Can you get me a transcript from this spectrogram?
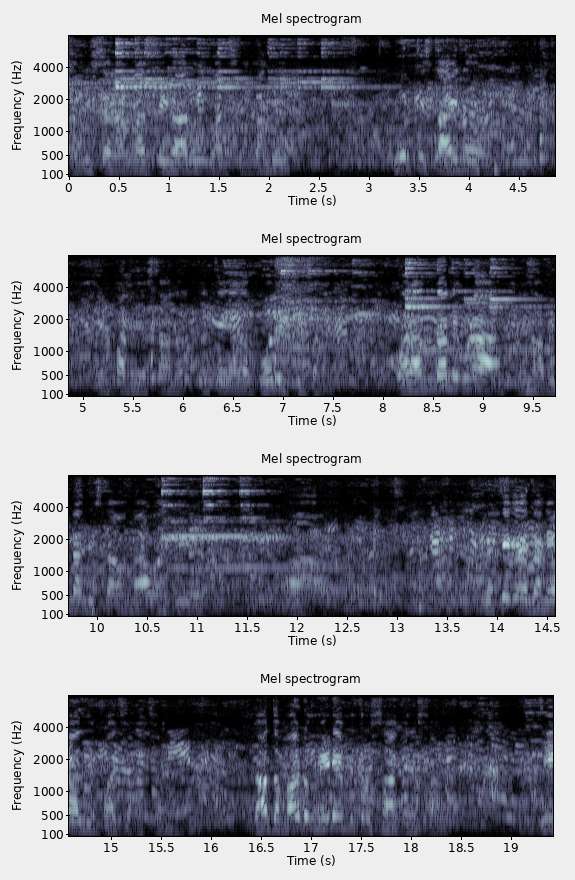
కమిషనర్ అరుణశ్రీ గారు వారి సిబ్బంది పూర్తి స్థాయిలో ఏర్పాటు చేస్తా ఉన్నారు. ప్రత్యేకంగా పోలీస్ సిబ్బంది. వారందరినీ కూడా నేను అభినందిస్తా ఉన్నా. వారికి ప్రత్యేకంగా ధన్యవాదాలు చెప్పాల్సిన అవసరం దాంతోపాటు మీడియా మిత్రులు సహకరిస్తాను ఈ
